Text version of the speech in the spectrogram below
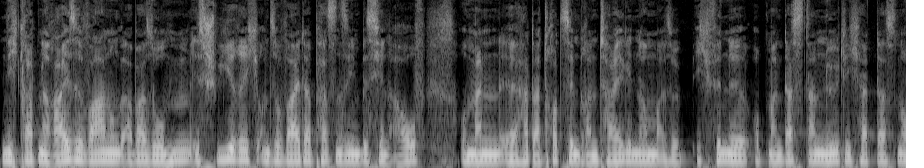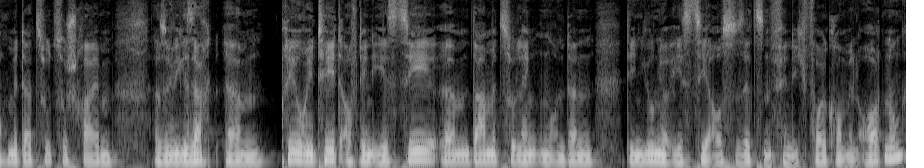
nicht gerade eine Reisewarnung, aber so hm, ist schwierig und so weiter. Passen Sie ein bisschen auf und man äh, hat da trotzdem dran teilgenommen. Also ich finde, ob man das dann nötig hat, das noch mit dazu zu schreiben. Also wie gesagt, ähm, Priorität auf den ESC ähm, damit zu lenken und dann den Junior ESC auszusetzen, finde ich vollkommen in Ordnung.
